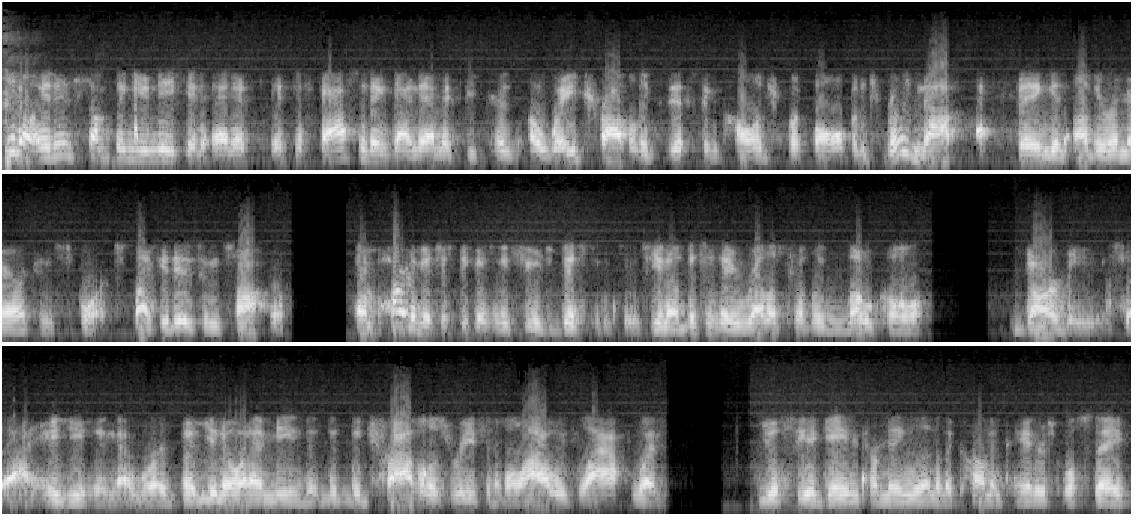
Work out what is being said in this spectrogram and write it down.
You know, it is something unique, and, and it's, it's a fascinating dynamic because away travel exists in college football, but it's really not a thing in other American sports like it is in soccer. And part of it just because of the huge distances. You know, this is a relatively local derby. I hate using that word, but you know what I mean. The, the, the travel is reasonable. I always laugh when you'll see a game from England and the commentators will say,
